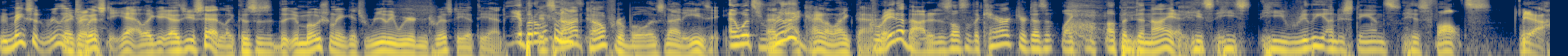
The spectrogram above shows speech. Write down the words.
It makes it really Vague way. twisty. Yeah, like as you said, like this is the, emotionally it gets really weird and twisty at the end. Yeah, but it's also not he's- comfortable. It's not easy. And what's really I kind of like that. Great about it is also the character doesn't like up and deny it. He's he's he really understands his faults. Yeah,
